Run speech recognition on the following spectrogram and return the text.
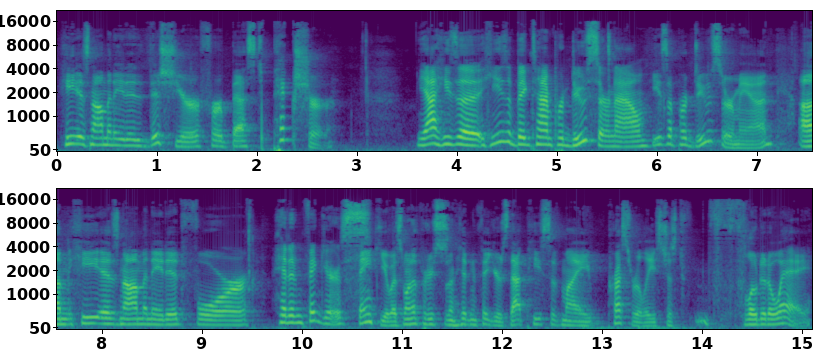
He is nominated this year for Best Picture. Yeah, he's a he's a big time producer now. He's a producer, man. Um, he is nominated for Hidden Figures. Thank you. As one of the producers on Hidden Figures, that piece of my press release just floated away.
